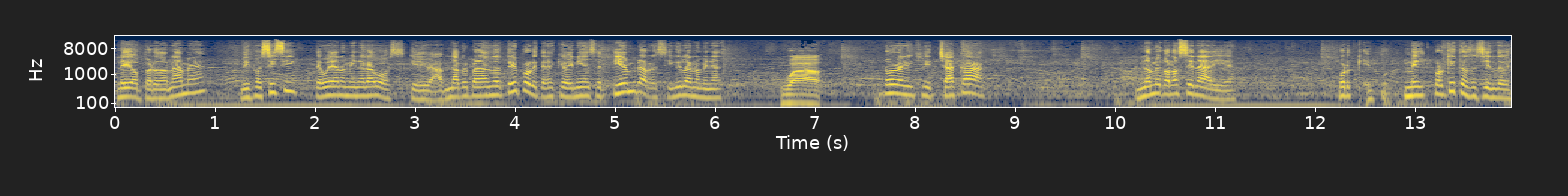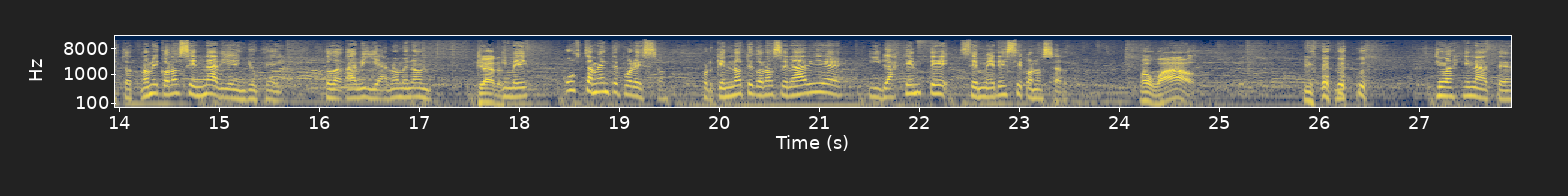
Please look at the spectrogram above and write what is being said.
Le digo, perdóname. Me dijo, sí, sí, te voy a nominar a vos. Que anda preparándote porque tenés que venir en septiembre a recibir la nominación. Wow. No le dije, Chaca, no me conoce nadie. ¿Por qué, me- ¿Por qué estás haciendo esto? No me conoce nadie en UK todavía. No me, no, Claro. y me justamente por eso, porque no te conoce nadie y la gente se merece conocerte. Oh, wow. Imagínate.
